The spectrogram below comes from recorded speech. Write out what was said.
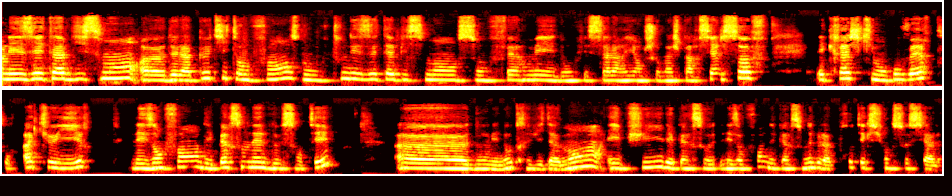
les établissements euh, de la petite enfance, donc tous les établissements sont fermés, donc les salariés en chômage partiel, sauf les crèches qui ont rouvert pour accueillir les enfants des personnels de santé, euh, dont les nôtres évidemment, et puis les, les, enfants des personnels de la protection sociale.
